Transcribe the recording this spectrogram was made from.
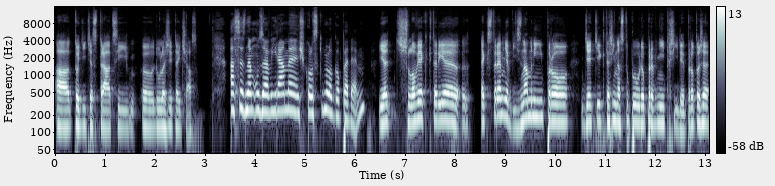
a to dítě ztrácí eh, důležitý čas. A seznam uzavíráme školským logopedem. Je člověk, který je extrémně významný pro děti, kteří nastupují do první třídy, protože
